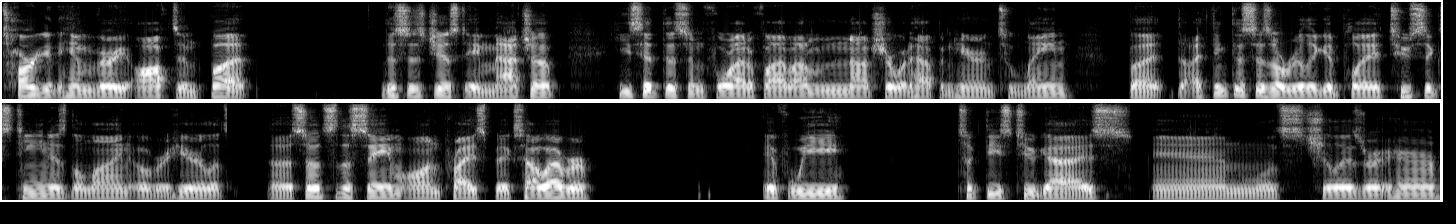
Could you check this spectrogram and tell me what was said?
target him very often, but this is just a matchup. He's hit this in four out of five. I'm not sure what happened here in Tulane, but I think this is a really good play. 216 is the line over here. Let's uh, so it's the same on Prize Picks. However, if we took these two guys and let's Chiles right here.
